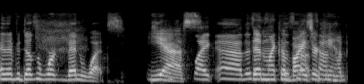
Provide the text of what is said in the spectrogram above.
And if it doesn't work, then what? Yes. Like, uh, then like a visor can't.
